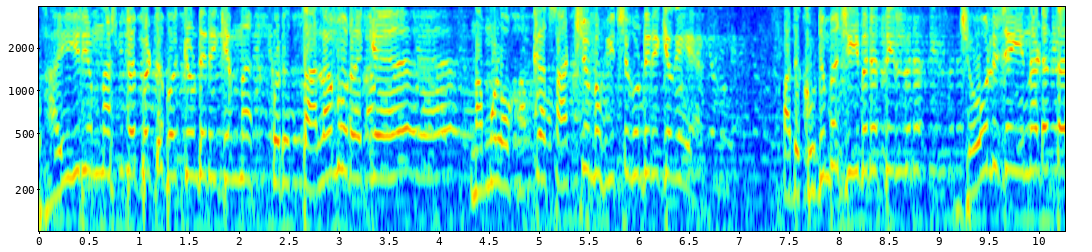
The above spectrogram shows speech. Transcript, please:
ധൈര്യം നഷ്ടപ്പെട്ടു പോയിക്കൊണ്ടിരിക്കുന്ന ഒരു തലമുറയ്ക്ക് നമ്മളൊക്കെ സാക്ഷ്യം വഹിച്ചു കൊണ്ടിരിക്കുകയാണ്. അത് കുടുംബജീവനത്തിൽ ജോലി ചെയ്യുന്നിടത്ത്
